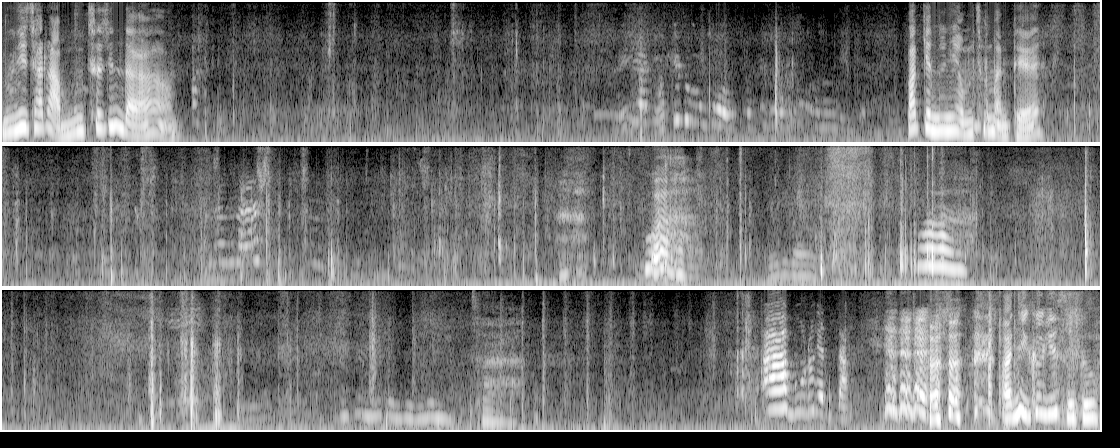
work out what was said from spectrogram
눈이 잘 안 뭉쳐진다. 밖에 눈이 엄청 많대. 와. 와. 자, 아 모르겠다. 아니 거기서도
